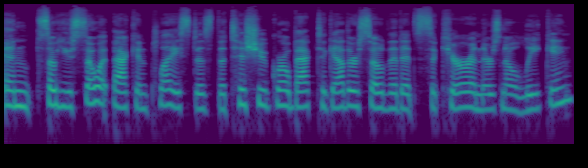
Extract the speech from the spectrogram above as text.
And so you sew it back in place. Does the tissue grow back together so that it's secure and there's no leaking?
